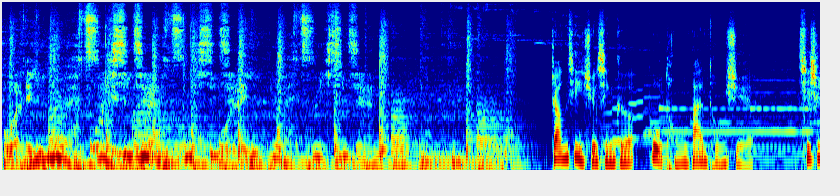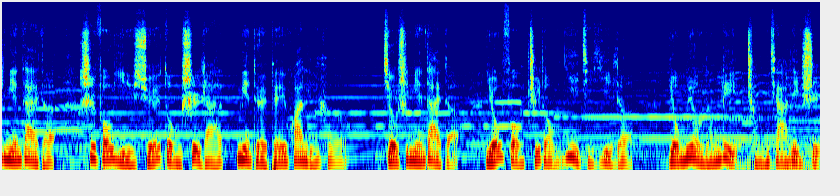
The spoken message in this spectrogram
我的音乐最新鲜，我的音乐最新鲜。张敬轩新歌《不同班同学》，七十年代的是否已学懂释然，面对悲欢离合？九十年代的有否只懂一己一乐，有没有能力成家立室？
